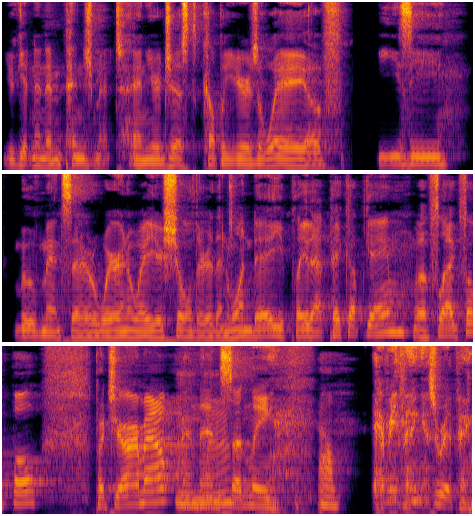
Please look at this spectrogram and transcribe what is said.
you're getting an impingement, and you're just a couple years away of easy movements that are wearing away your shoulder. Then one day you play that pickup game of flag football, put your arm out, and then Mhm. suddenly Oh. Everything is ripping.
